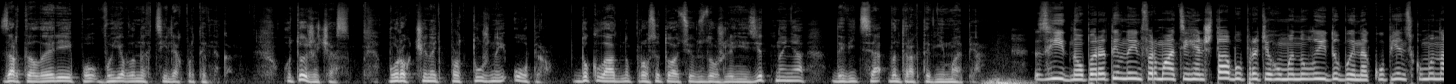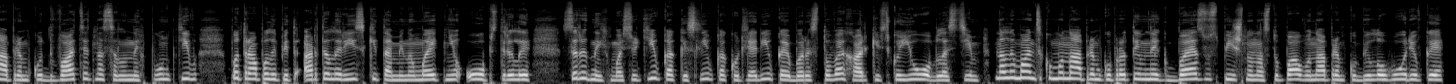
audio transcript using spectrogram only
з артилерії по виявлених цілях противника. У той же час ворог чинить потужний опір. Докладно про ситуацію вздовж лінії зіткнення дивіться в інтерактивній мапі. Згідно оперативної інформації Генштабу, протягом минулої доби на Куп'янському напрямку 20 населених пунктів потрапили під артилерійські та мінометні обстріли. Серед них Масютівка, Кислівка, Котлярівка і Берестове Харківської області. На Лиманському напрямку противник безуспішно наступав у напрямку Білогорівки.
